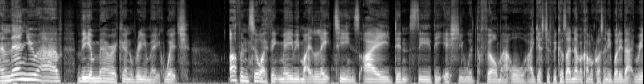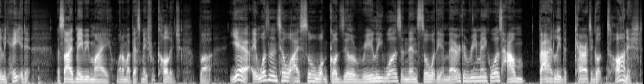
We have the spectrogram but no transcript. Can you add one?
And then you have the American remake, which up until I think maybe my late teens, I didn't see the issue with the film at all. I guess just because I'd never come across anybody that really hated it, besides maybe my one of my best mates from college. But yeah, it wasn't until I saw what Godzilla really was and then saw what the American remake was, how badly the character got tarnished.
